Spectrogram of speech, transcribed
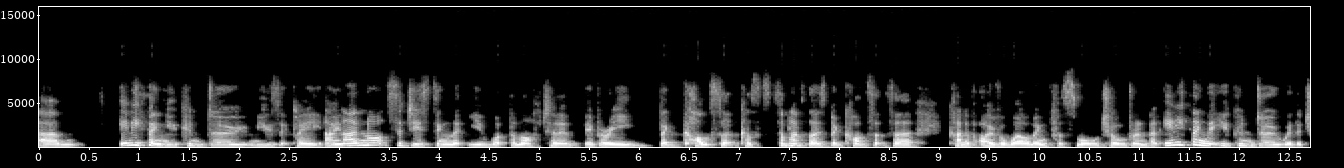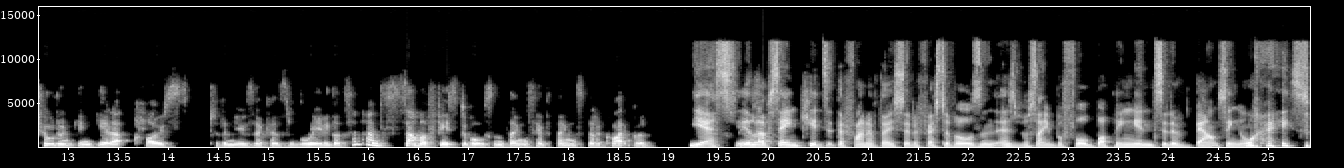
Um, anything you can do musically. I mean, I'm not suggesting that you whip them off to every big concert because sometimes those big concerts are kind of overwhelming for small children. But anything that you can do where the children can get up close to the music is really good. Sometimes summer festivals and things have things that are quite good. Yes, you love seeing kids at the front of those sort of festivals, and as we were saying before, bopping and sort of bouncing away. so,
